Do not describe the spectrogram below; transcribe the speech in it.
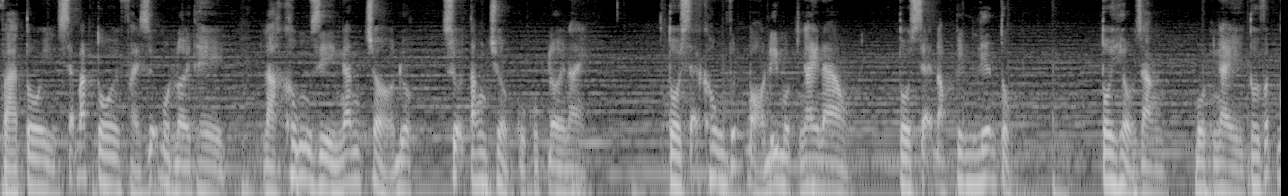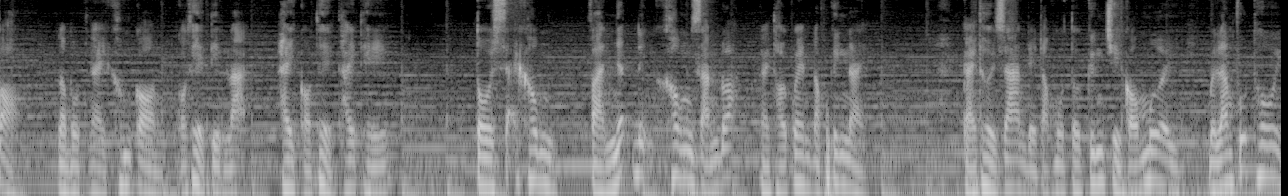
Và tôi sẽ bắt tôi phải giữ một lời thề là không gì ngăn trở được sự tăng trưởng của cuộc đời này. Tôi sẽ không vứt bỏ đi một ngày nào. Tôi sẽ đọc kinh liên tục. Tôi hiểu rằng một ngày tôi vứt bỏ là một ngày không còn có thể tìm lại hay có thể thay thế. Tôi sẽ không và nhất định không gián đoạn cái thói quen đọc kinh này. Cái thời gian để đọc một tờ kinh chỉ có 10, 15 phút thôi,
